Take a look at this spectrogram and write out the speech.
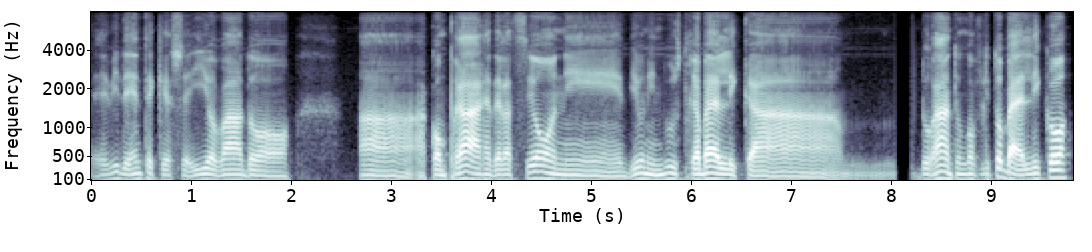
è evidente che se io vado a, a comprare delle azioni di un'industria bellica durante un conflitto bellico,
